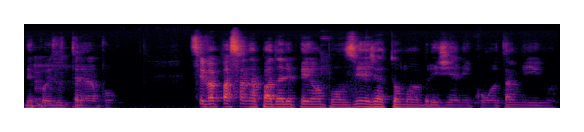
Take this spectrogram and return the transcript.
depois Uhum. do trampo. Você vai passar na padaria pegar um pãozinho e já toma uma brejinha ali com outro amigo.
